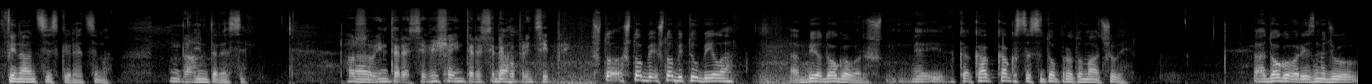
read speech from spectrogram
Financijski, recimo. Da. Interesi. To su interesi, više interesi nego principi. Što, što, bi, što bi tu bila bio dogovor? Kako, kako ste se to protumačili? Dogovor između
